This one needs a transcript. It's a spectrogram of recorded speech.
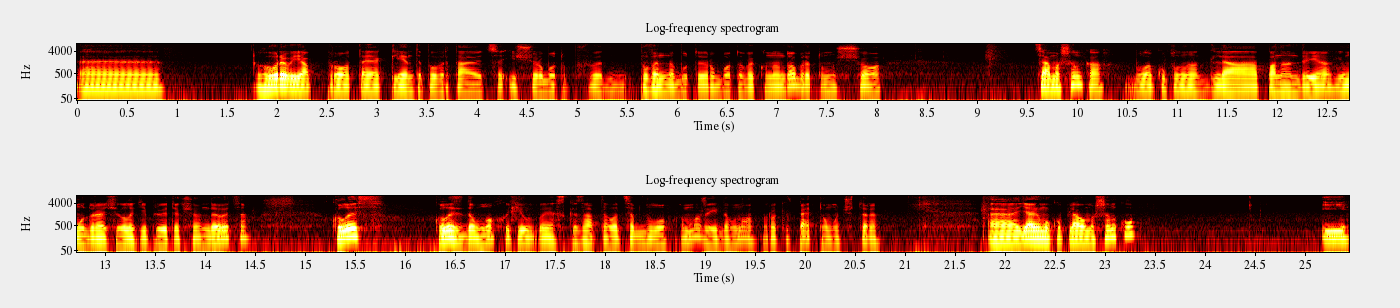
Е- Говорив я про те, як клієнти повертаються і що роботу повинна бути робота виконана добре, тому що ця машинка була куплена для пана Андрія. Йому, до речі, великий привіт, якщо він дивиться. Колись, колись давно хотів би я сказати, але це було, а може і давно, років 5 тому, 4. Е, я йому купляв машинку. І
